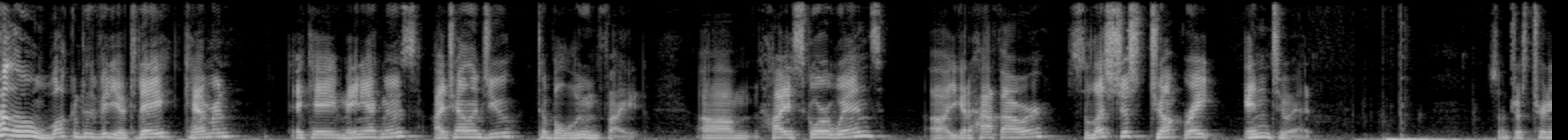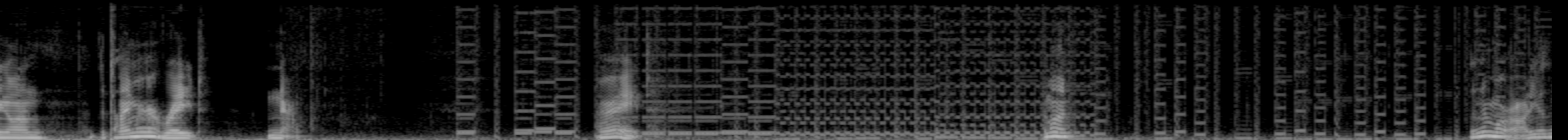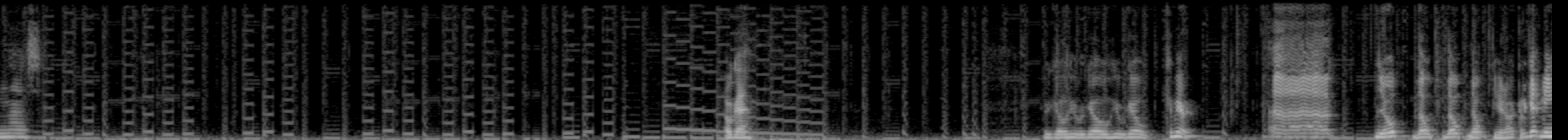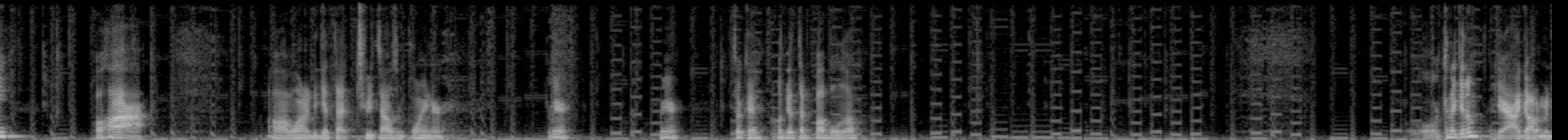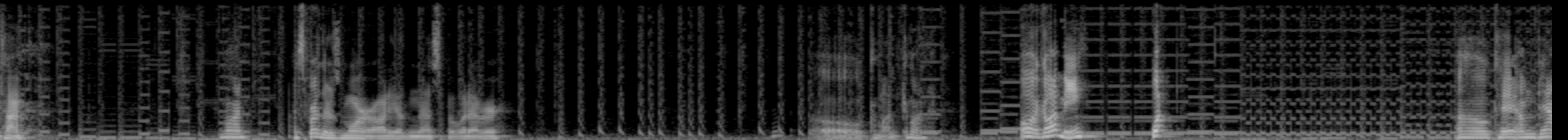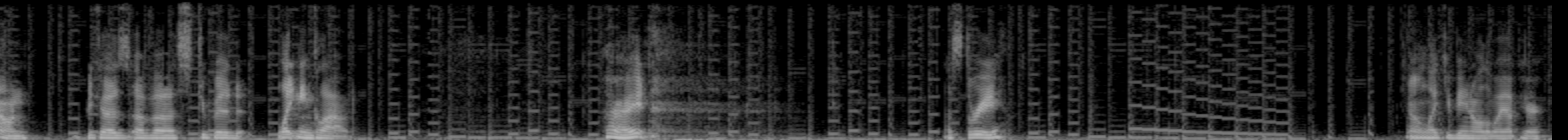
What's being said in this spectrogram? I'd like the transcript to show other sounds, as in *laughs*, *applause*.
Hello and welcome to the video. Today, Cameron, aka Maniac Moose, I challenge you to balloon fight. Um, highest score wins. Uh, you got a half hour. So let's just jump right into it. So I'm just turning on the timer right now. Alright. Come on. Isn't there more audio than this? Okay. Here we go, here we go, here we go. Come here. Uh, nope, nope, nope, nope. You're not gonna get me. ha! Oh, I wanted to get that 2,000 pointer. Come here. Come here. It's okay. I'll get that bubble though. Can I get him? Yeah, I got him in time. Come on. I swear there's more audio than this, but whatever. Oh, come on, come on. Oh, it got me. What? Okay, I'm down because of a stupid lightning cloud. Alright. That's three. Like you being all the way up here.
